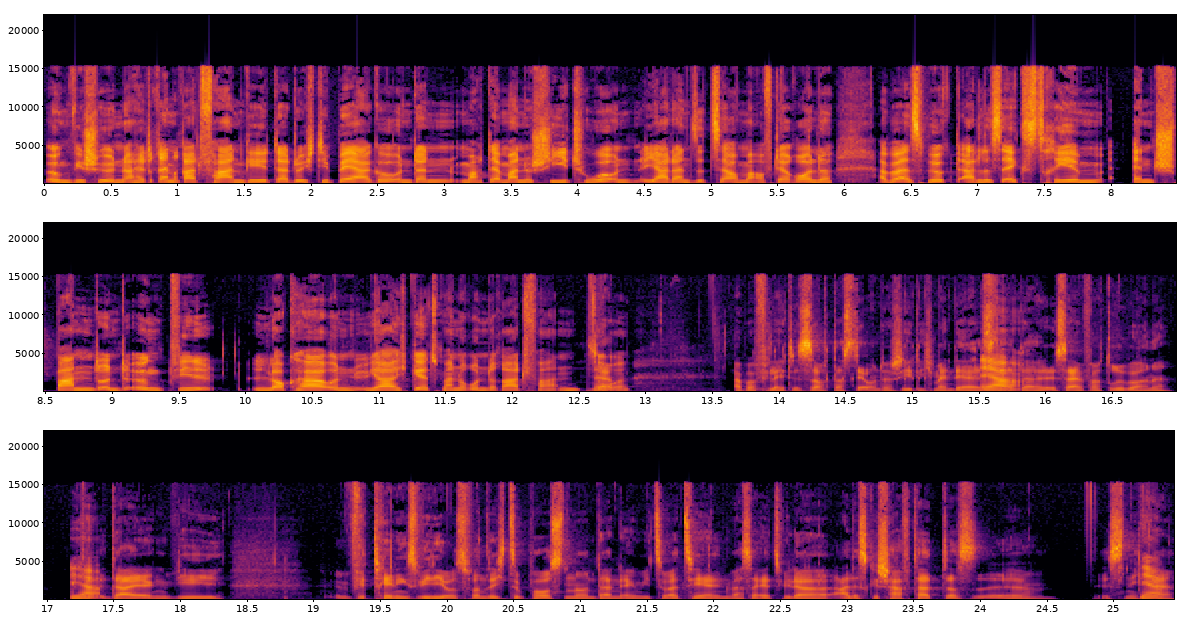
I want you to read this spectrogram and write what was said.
irgendwie schön halt Rennrad fahren geht, da durch die Berge und dann macht er mal eine Skitour und ja, dann sitzt er auch mal auf der Rolle. Aber es wirkt alles extrem entspannt und irgendwie locker und ja, ich gehe jetzt mal eine Runde Radfahren. So. Ja. Aber vielleicht ist auch das der Unterschied. Ich meine, der ist, ja. da, da, ist einfach drüber, ne? Ja. Da irgendwie Trainingsvideos von sich zu posten und dann irgendwie zu erzählen, was er jetzt wieder alles geschafft hat, das äh, ist nicht ja. mehr.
